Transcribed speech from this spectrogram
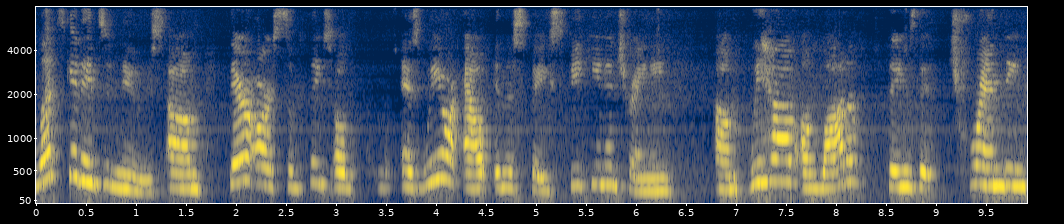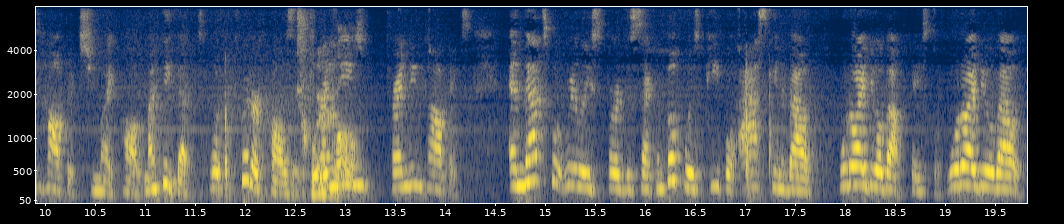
let's get into news. Um, there are some things. Oh, as we are out in the space speaking and training, um, we have a lot of things that trending topics you might call them. I think that's what Twitter calls it. Twitter trending, calls. trending topics, and that's what really spurred the second book was people asking about what do I do about Facebook? What do I do about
